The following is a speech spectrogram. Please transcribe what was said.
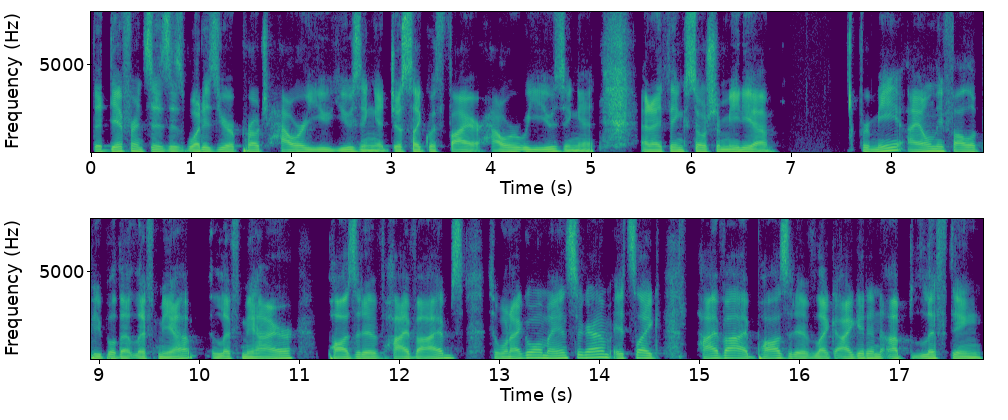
The difference is is what is your approach? How are you using it? Just like with fire how are we using it? And i think social media for me, I only follow people that lift me up, lift me higher, positive, high vibes. So when I go on my Instagram, it's like high vibe, positive. Like I get an uplifting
